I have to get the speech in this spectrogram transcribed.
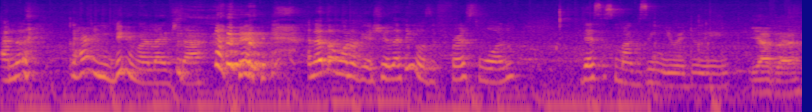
another. Harry, you've been in my life, Sha. another one of your shows. I think it was the first one. There's this magazine you were doing. Yada.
